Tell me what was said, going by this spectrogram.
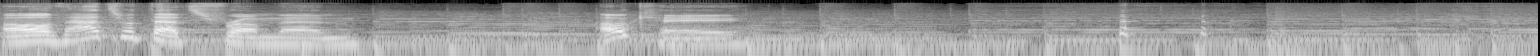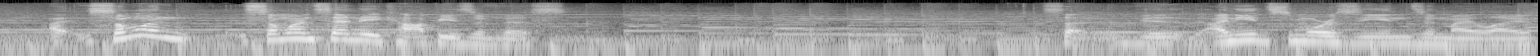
Oh, that's what that's from, then. Okay. I, someone, someone send me copies of this. So, I need some more zines in my life.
